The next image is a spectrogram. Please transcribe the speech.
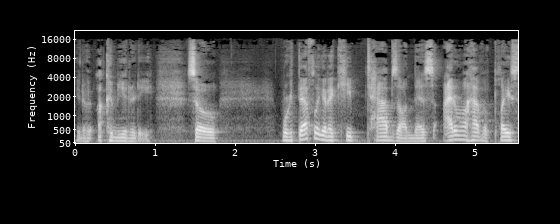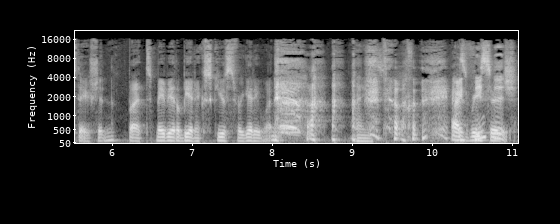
you know a community. So we're definitely going to keep tabs on this. I don't have a PlayStation, but maybe it'll be an excuse for getting one. nice. As I research. That,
